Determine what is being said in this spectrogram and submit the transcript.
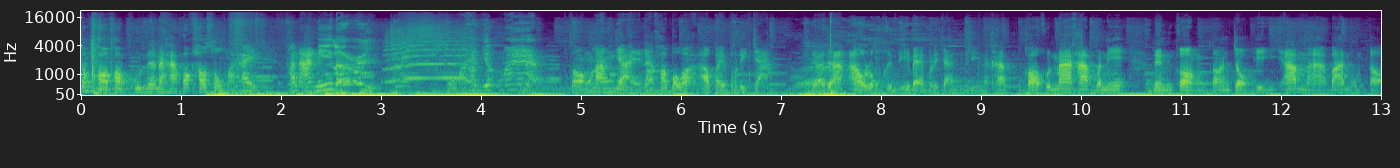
ต้องขอขอบคุณด้วยนะครับเพราะเขาส่งมาให้ขนาดนี้เลย ส่งมาให้เยอะมากสองลังใหญ่แล้วเขาบอกว่าเอาไปบริจาคเดี๋ยวจะเอาลงพื้นที่ไปบริจาคอีกทีนะครับ ขอบคุณมากครับวันนี้หนึ่งกล่องตอนจบอีกอ้ามมาบ้านผมต่อ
